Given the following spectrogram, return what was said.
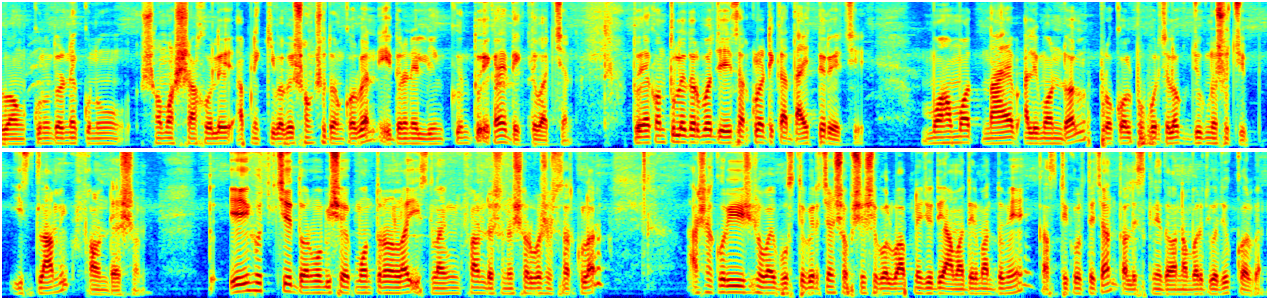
এবং কোনো ধরনের কোনো সমস্যা হলে আপনি কীভাবে সংশোধন করবেন, এই ধরনের লিঙ্ক কিন্তু এখানে দেখতে পাচ্ছেন। তো এখন তুলে ধরবো যে এই সার্কুলারটি কার দায়িত্বে রয়েছে মোহাম্মদ নায়েব আলী মণ্ডল, প্রকল্প পরিচালক, যুগ্ম সচিব, ইসলামিক ফাউন্ডেশন। তো এই হচ্ছে ধর্ম বিষয়ক মন্ত্রণালয়, ইসলামিক ফাউন্ডেশনের সর্বশেষ সার্কুলার আশা করি সবাই বুঝতে পেরেছেন। সবশেষে বলব, আপনি যদি আমাদের মাধ্যমে কাজটি করতে চান, তাহলে স্ক্রিনে দেওয়া নাম্বারে যোগাযোগ করবেন।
